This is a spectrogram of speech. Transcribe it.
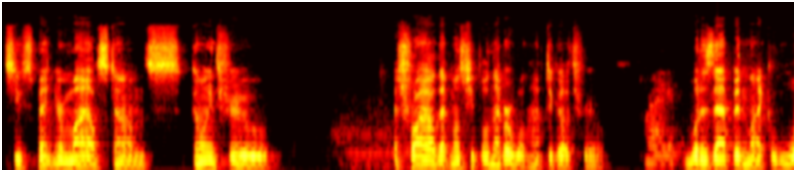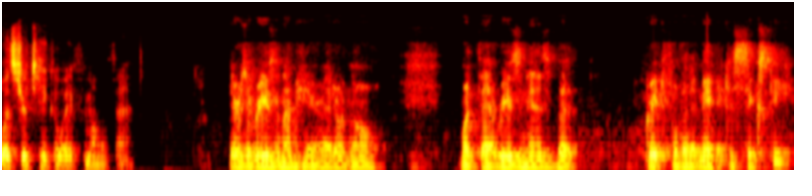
So you've spent your milestones going through a trial that most people never will have to go through. Right. What has that been like? What's your takeaway from all of that? There's a reason I'm here. I don't know what that reason is, but grateful that I made it to 60.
